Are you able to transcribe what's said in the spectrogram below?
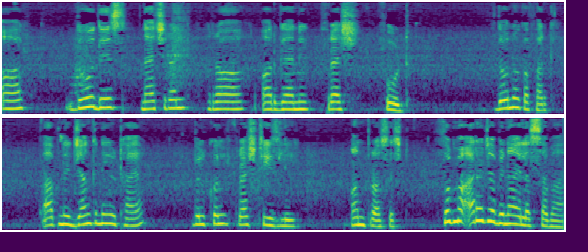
اور دودھ as natural raw organic fresh food دونوں کا فرق ہے۔ آپ نے جنک نہیں اٹھایا، بالکل فریش چیز لی ان پروسیسڈ ثم ارج بنا السما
